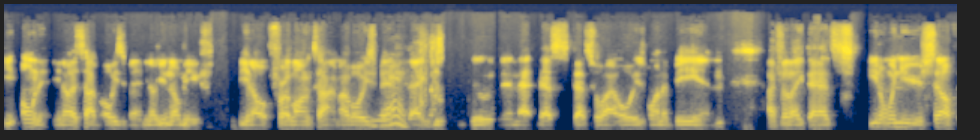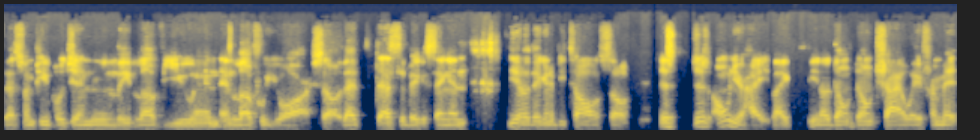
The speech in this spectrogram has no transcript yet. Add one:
you own it. You know, that's how I've always been. You know, you know me. You know, for a long time, I've always been that goofy dude, and that that's that's who I always want to be. And I feel like that's you know, when you're yourself, that's when people genuinely love you and and love who you are. So that that's the biggest thing. And you know, they're going to be tall, so just just own your height. Like you know, don't don't shy away from it.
